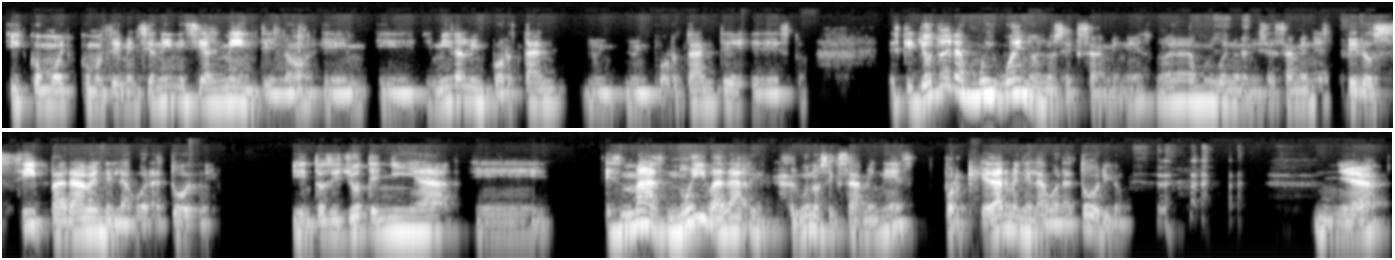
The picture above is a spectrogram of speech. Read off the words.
y como, como te mencioné inicialmente, ¿no? Eh, y, mira lo, importante lo, lo importante de esto es que yo no era muy bueno en los exámenes, no era muy bueno en mis exámenes, pero sí paraba en el laboratorio. Y entonces yo tenía, eh, es más, no iba a dar algunos exámenes por quedarme en el laboratorio. ¿Ya?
